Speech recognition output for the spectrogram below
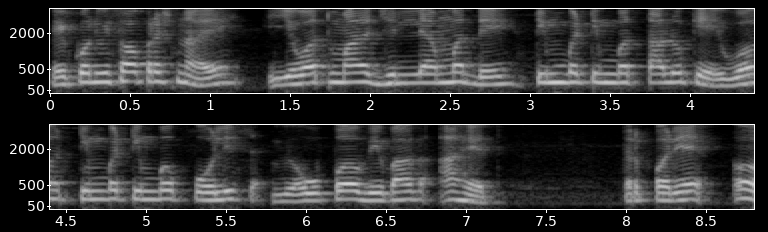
एकोणविसावा प्रश्न आहे यवतमाळ जिल्ह्यामध्ये टिंबटिंब तालुके व टिंबटिंब पोलीस उपविभाग आहेत. तर पर्याय अ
